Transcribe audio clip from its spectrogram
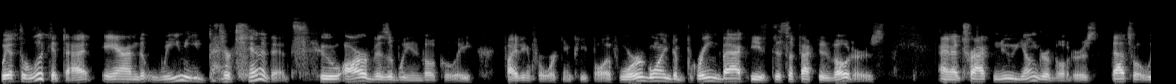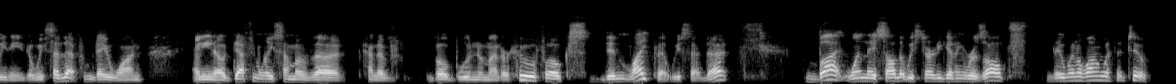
we have to look at that and we need better candidates who are visibly and vocally fighting for working people. If we're going to bring back these disaffected voters and attract new younger voters, that's what we need. And we said that from day one. And you know, definitely some of the kind of vote blue no matter who folks didn't like that we said that. But when they saw that we started getting results, they went along with it too.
